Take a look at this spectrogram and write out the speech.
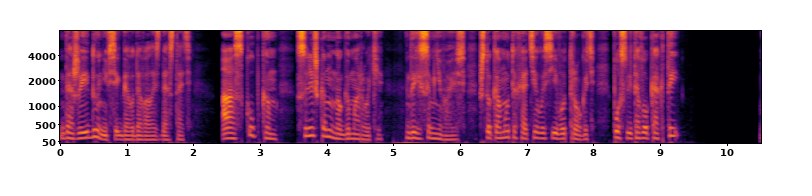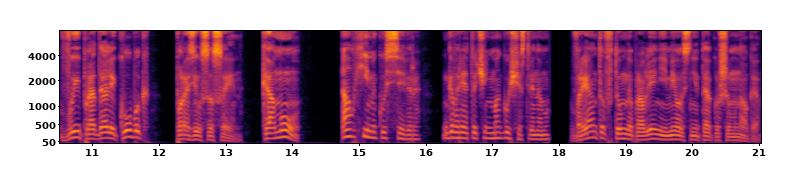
Даже еду не всегда удавалось достать. А с кубком слишком много мороки. Да и сомневаюсь, что кому-то хотелось его трогать после того, как ты «Вы продали кубок?» — поразился Сейн. «Кому?» «Алхимику с севера. Говорят, очень могущественному». Вариантов в том направлении имелось не так уж и много.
